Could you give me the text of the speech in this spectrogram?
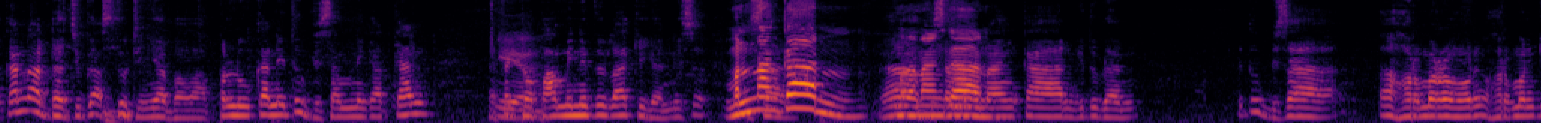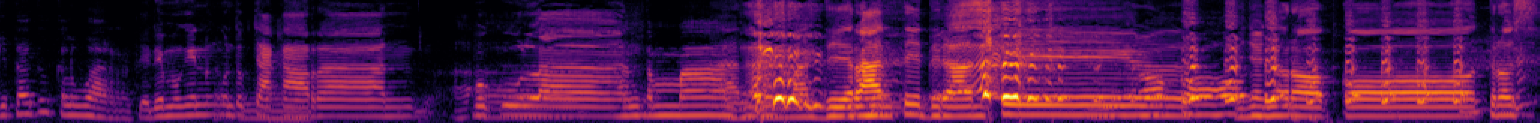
kan ada juga studinya bahwa pelukan itu bisa meningkatkan efek Iya. dopamin itu lagi kan Bisa- menangkan bisa- ah, bisa menenangkan menenangkan gitu kan itu bisa eh, hormon-hormon hormon kita itu keluar. Jadi mungkin untuk cakaran, pukulan, teman diranti diranti. Rokok. nyonyok rokok. Terus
